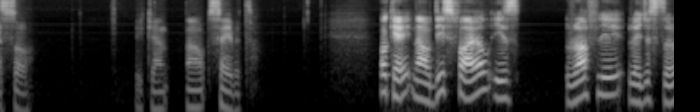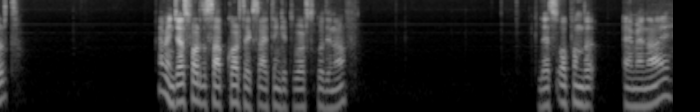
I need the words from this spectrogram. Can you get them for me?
so we can now save it. Okay now this file is roughly registered. I mean just for the subcortex I think it works good enough. Let's open the MNI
